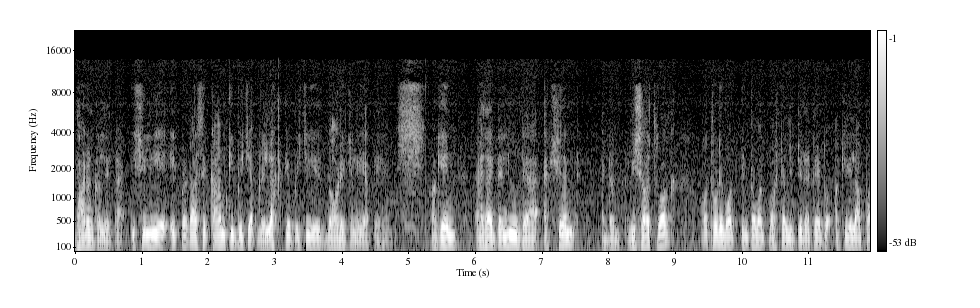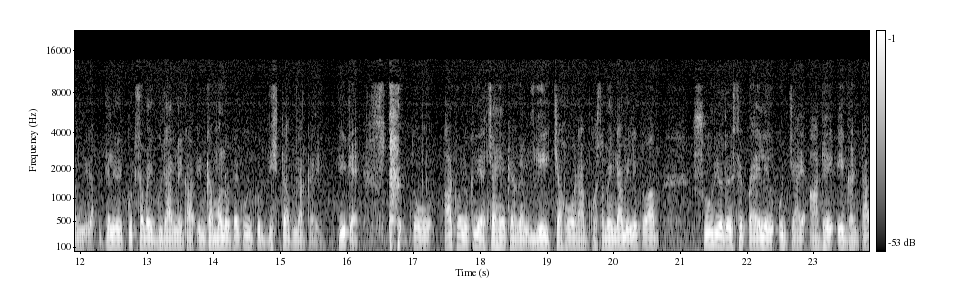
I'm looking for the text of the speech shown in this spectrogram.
धारण कर लेता है। इसीलिए एक प्रकार से काम के पीछे, अपने लक्ष्य के पीछे ये दौड़े चले जाते हैं। Again as I tell you they are excellent at the research work और थोड़े बहुत इंट्रोवर्ट पर्सनैलिटी रहते हैं तो अकेलापन, अकेले कुछ समय गुजारने का इनका मन होता है कोई इनको डिस्टर्ब ना करे, ठीक है? तो आठ वालों के लिए अच्छा है कि अगर ये इच्छा हो और आपको समय ना मिले तो आप सूर्योदय से पहले उठ जाए, आधे एक घंटा,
